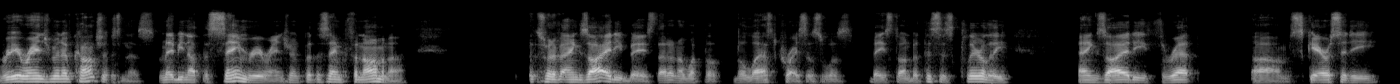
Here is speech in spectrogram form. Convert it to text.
rearrangement of consciousness. Maybe not the same rearrangement, but the same phenomena. Sort of anxiety based. I don't know what the, the last crisis was based on, but this is clearly anxiety, threat, um, scarcity,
